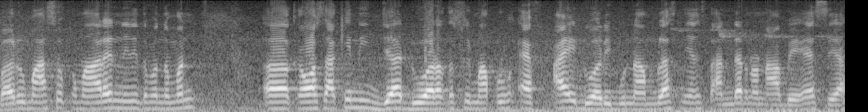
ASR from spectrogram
baru masuk kemarin ini teman-teman eh, Kawasaki Ninja 250 Fi 2016 yang standar non ABS ya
